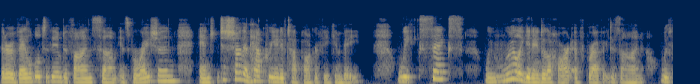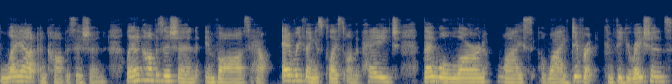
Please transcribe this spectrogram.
that are available to them to find some inspiration and just show them how creative typography can be. Week six, we really get into the heart of graphic design with layout and composition. Layout and composition involves how everything is placed on the page. They will learn why, why different configurations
